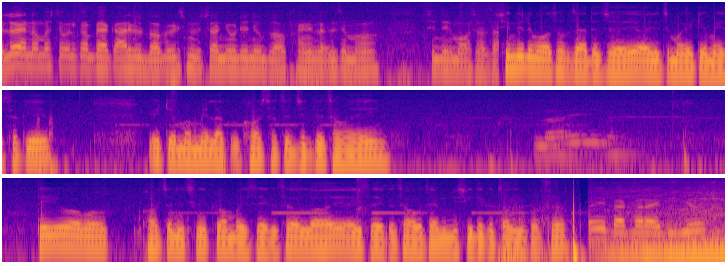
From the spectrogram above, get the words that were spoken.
हेलो एन्ड नमस्ते welcome back RB blog it's miss new day new blog final अहिले चाहिँ म सिन्धुली महोत्सव जा सिन्धुली महोत्सव जाँदैछु है अहिले चाहिँ म एटिएम आइसकेँ एटिएममा मेलाको खर्च चाहिँ झिक्दैछौँ है त्यही हो अब खर्च निस्किने क्रम भइसकेको छ ल है आइसकेको छ अब चाहिँ हामी निस्किदिएको चल्नुपर्छ है ब्याकमा आइपुग्यो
